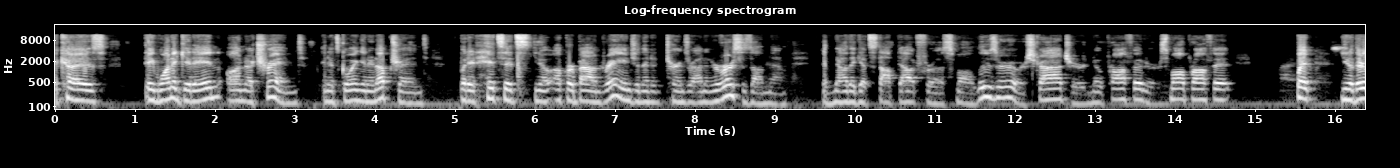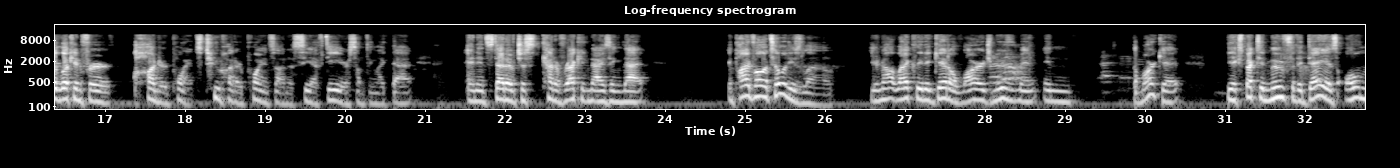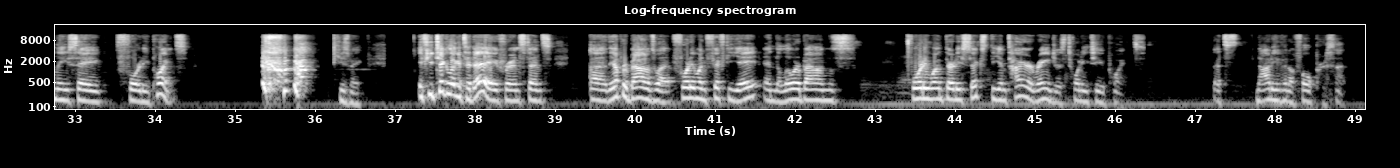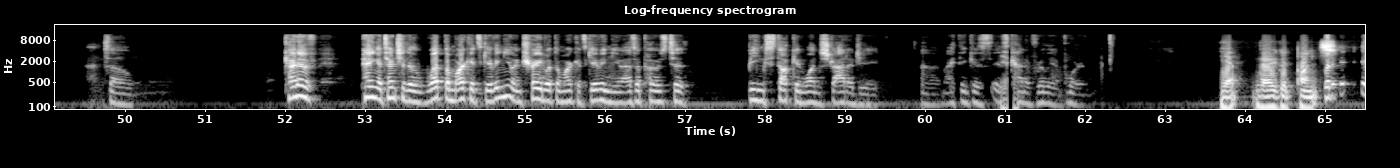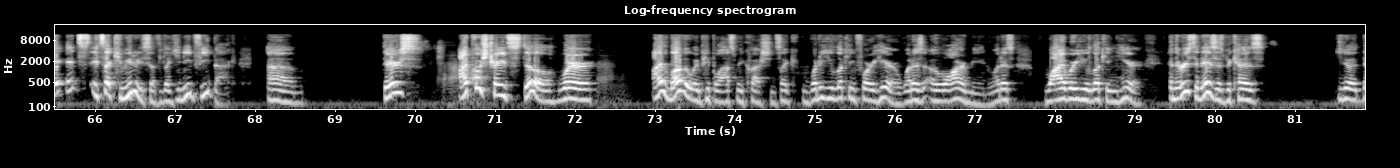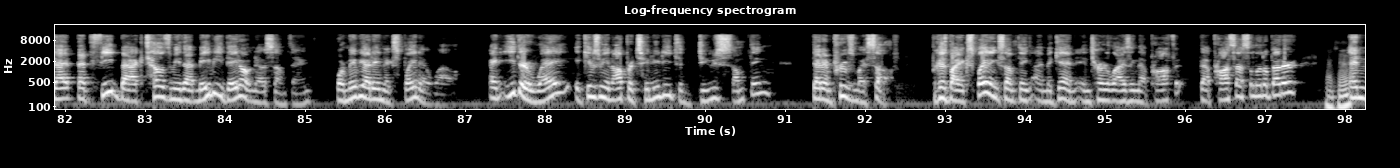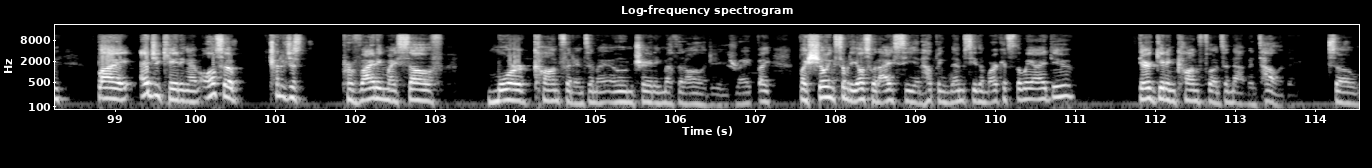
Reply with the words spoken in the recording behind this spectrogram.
because they want to get in on a trend and it's going in an uptrend but it hits its you know upper bound range and then it turns around and reverses on them. And now they get stopped out for a small loser or scratch or no profit or small profit. But you know they're looking for 100 points 200 points on a cfd or something like that. And instead of just kind of recognizing that implied volatility is low you're not likely to get a large movement in the market the expected move for the day is only say 40 points. Excuse me. If you take a look at today for instance uh, the upper bound's what 4158 and the lower bound's 4136 the entire range is 22 points. That's not even a full percent. So kind of paying attention to what the market's giving you and trade what the market's giving you as opposed to being stuck in one strategy um, i think is, is Yeah. kind of really important. Yeah, very good points. but it, it, it's it's that community stuff like you need feedback. Um, there's i push trades still where i love it when people ask me questions like what are you looking for here? What does or mean? What is why were you looking here? And the reason is is because you know that that feedback tells me that maybe they don't know something or maybe i didn't explain it well and either way it gives me an opportunity to do something that improves myself. Because by explaining something i'm again internalizing that profit that process a little better. Mhm. and by educating i'm also kind of just providing myself more confidence in my own trading methodologies right? By by showing somebody else what i see and helping them see the markets the way i do they're getting confluence in that mentality. So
